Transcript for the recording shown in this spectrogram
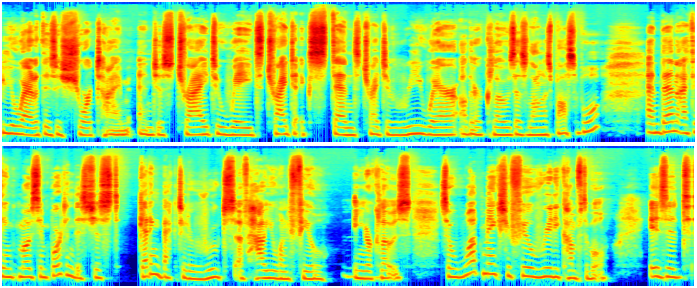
be aware that this is short time and just try to wait, try to extend, try to rewear other clothes as long as possible. And then I think most important is just getting back to the roots of how you want to feel in your clothes. So, what makes you feel really comfortable? Is it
